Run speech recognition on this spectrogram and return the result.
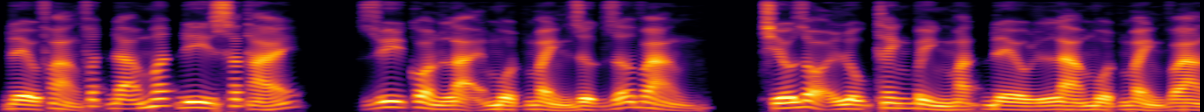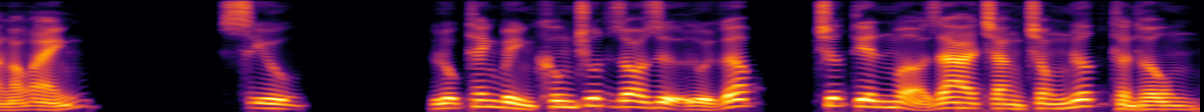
đều phảng phất đã mất đi sắc thái, duy còn lại một mảnh rực rỡ vàng, chiếu rọi Lục Thanh Bình mặt đều là một mảnh vàng óng ánh. Siêu. Lục Thanh Bình không chút do dự lùi gấp, trước tiên mở ra trăng trong nước thần thông,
